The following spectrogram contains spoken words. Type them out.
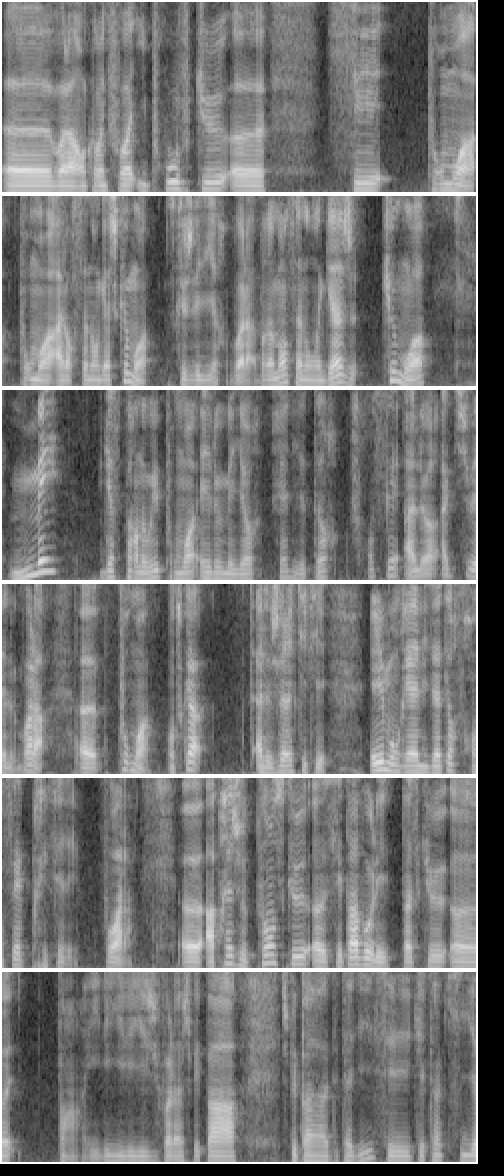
voilà, encore une fois, il prouve que c'est pour moi, pour moi, alors ça n'engage que moi, ce que je vais dire. Voilà, vraiment, ça n'engage que moi. Mais Gaspard Noé, pour moi, est le meilleur réalisateur français à l'heure actuelle. Voilà, euh, pour moi, en tout cas, allez, je vais rectifier. Et mon réalisateur français préféré. Voilà. Euh, après, je pense que euh, c'est pas volé, parce que enfin, il, il, voilà, je vais pas, je vais pas détailler. C'est quelqu'un qui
